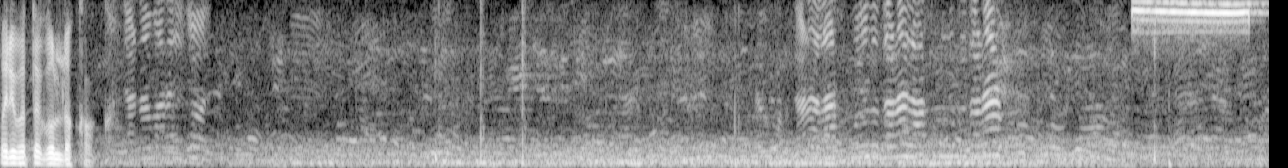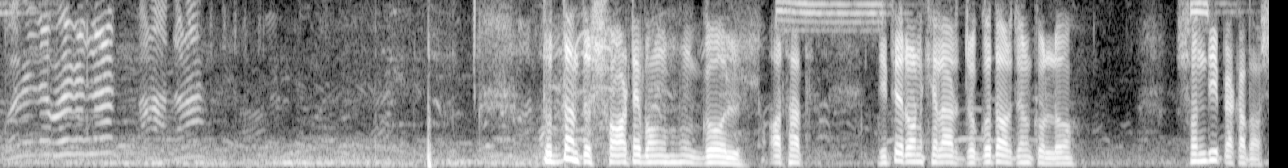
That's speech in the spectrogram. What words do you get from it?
পরিবর্তে গোলরক্ষক। দুর্দান্ত শট এবং গোল। অর্থাৎ দ্বিতীয় রন খেলার যোগ্যতা অর্জন করল সন্দীপ একাদশ।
